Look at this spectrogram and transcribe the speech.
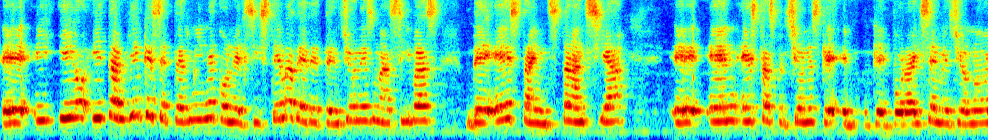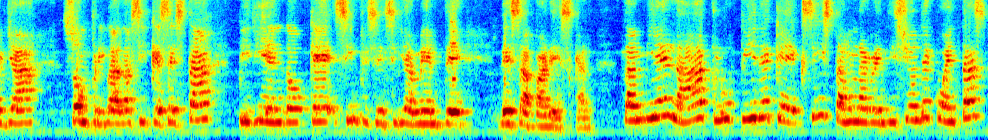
eh, y, también que se termine con el sistema de detenciones masivas de esta instancia eh, en estas prisiones que, que por ahí se mencionó ya son privadas y que se está pidiendo que simple y sencillamente desaparezcan. También la ACLU pide que exista una rendición de cuentas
